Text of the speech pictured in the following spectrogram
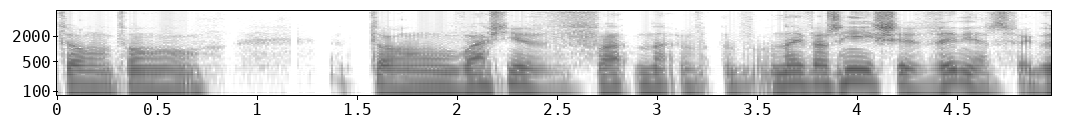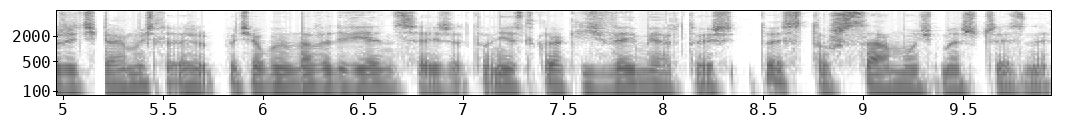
tą, tą tą właśnie wa, na, najważniejszy wymiar swojego życia. Ja myślę, że powiedziałbym nawet więcej, że to nie jest tylko jakiś wymiar, to jest, to jest tożsamość mężczyzny.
